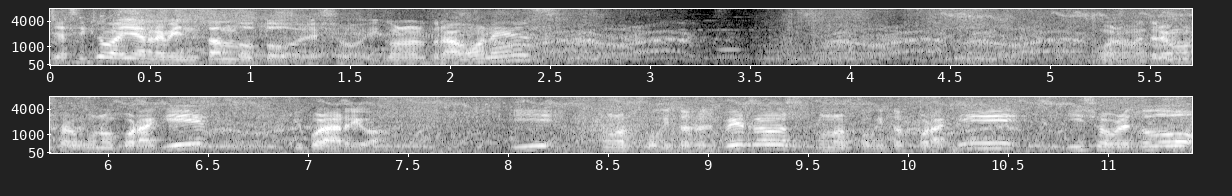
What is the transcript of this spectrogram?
Y así que vaya reventando todo eso. Y con los dragones... Bueno, meteremos alguno por aquí y por arriba. Y unos poquitos esbirros, unos poquitos por aquí. Y sobre todo,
